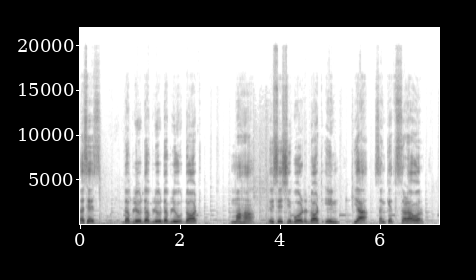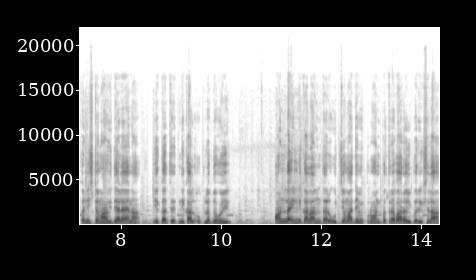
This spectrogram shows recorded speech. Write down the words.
तसेच W W W dot maha S S C board dot in या संकेतस्थळावर कनिष्ठ महाविद्यालयांना एकत्रित निकाल उपलब्ध होईल. ऑनलाईन निकालानंतर उच्च माध्यमिक प्रमाणपत्र बारावी परीक्षेला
